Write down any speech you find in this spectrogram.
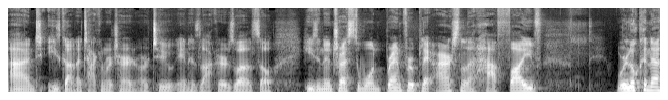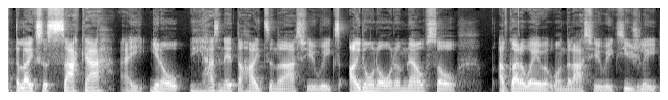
and he's got an attacking return or two in his locker as well. So he's an interesting one. Brentford play Arsenal at half five. We're looking at the likes of Saka. I, you know, he hasn't hit the heights in the last few weeks. I don't own him now, so I've got away with one the last few weeks. Usually,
